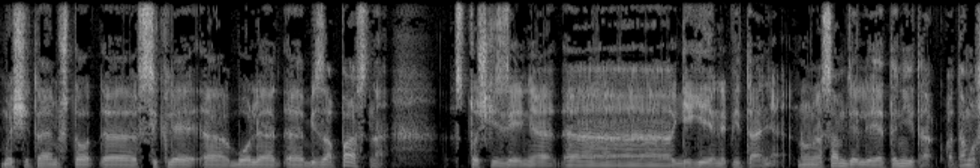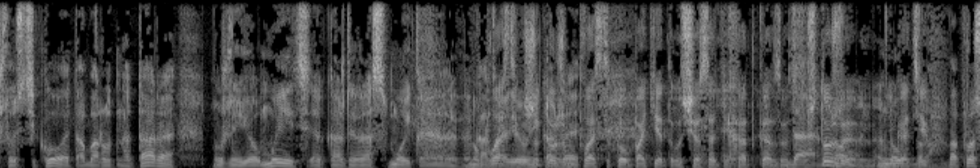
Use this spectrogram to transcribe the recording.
мы считаем, что э, в стекле э, более безопасно с точки зрения э, гигиены питания. Но на самом деле это не так, потому что стекло это оборотная тара, нужно ее мыть, каждый раз мойка. Но пластик же тоже пластикового пакета, вот сейчас от них отказываются. Да, что же но, негатив? Но вопрос,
